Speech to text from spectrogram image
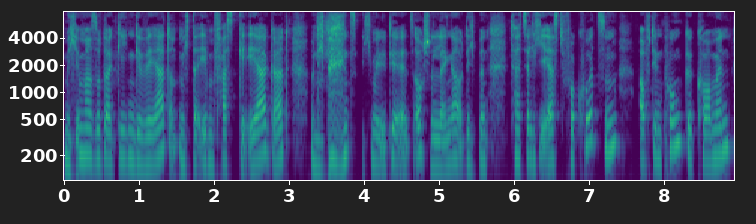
mich immer so dagegen gewehrt und mich da eben fast geärgert. Und ich bin jetzt, ich meditiere jetzt auch schon länger und ich bin tatsächlich erst vor kurzem auf den Punkt gekommen,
